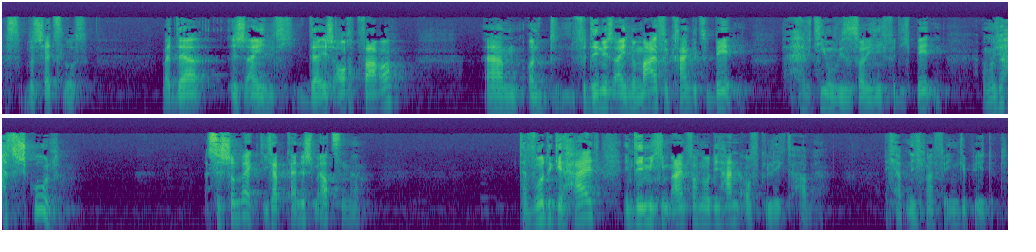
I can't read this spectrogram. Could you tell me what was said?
Was, was ist jetzt los? Weil der ist eigentlich, der ist auch Pfarrer ähm, und für den ist eigentlich normal, für Kranke zu beten. Hä, Timo, wieso soll ich nicht für dich beten? Und ich, ja, es ist gut. Es ist schon weg, ich habe keine Schmerzen mehr. Da wurde geheilt, indem ich ihm einfach nur die Hand aufgelegt habe. Ich habe nicht mal für ihn gebetet.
